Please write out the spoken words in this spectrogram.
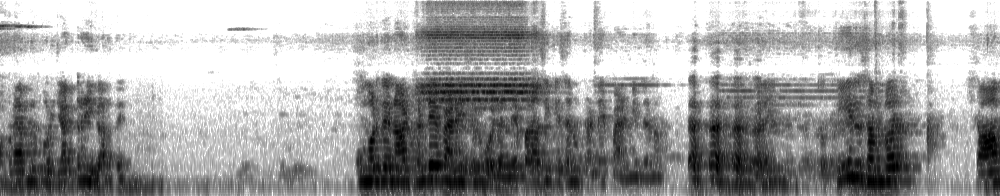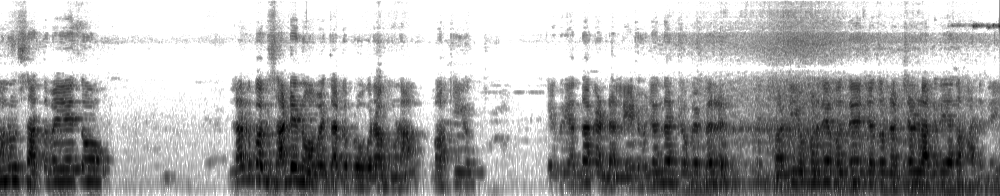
ਆਪਣੇ ਆਪ ਨੂੰ ਪ੍ਰੋਜੈਕਟ ਨਹੀਂ ਕਰਦੇ। ਉਮਰ ਦੇ ਨਾਲ ਠੰਡੇ ਪੈਣੇ ਸ਼ੁਰੂ ਹੋ ਜਾਂਦੇ, ਪਰ ਅਸੀਂ ਕਿਸੇ ਨੂੰ ਠੰਡੇ ਪੈਣ ਨਹੀਂ ਦੇਣਾ। ਤਾਂ 30 ਦਸੰਬਰ ਸ਼ਾਮ ਨੂੰ 7 ਵਜੇ ਤੋਂ ਲਗਭਗ 9:30 ਵਜੇ ਤੱਕ ਪ੍ਰੋਗਰਾਮ ਹੋਣਾ, ਬਾਕੀ ਕਈ ਵਾਰੀ ਅੱਧਾ ਘੰਟਾ ਲੇਟ ਹੋ ਜਾਂਦਾ, ਕਿਉਂਕਿ ਫਿਰ ਸਾਡੀ ਉਮਰ ਦੇ ਬੰਦੇ ਜਦੋਂ ਨੱਚਣ ਲੱਗਦੇ ਆ ਤਾਂ ਹਟਦੇ ਹੀ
